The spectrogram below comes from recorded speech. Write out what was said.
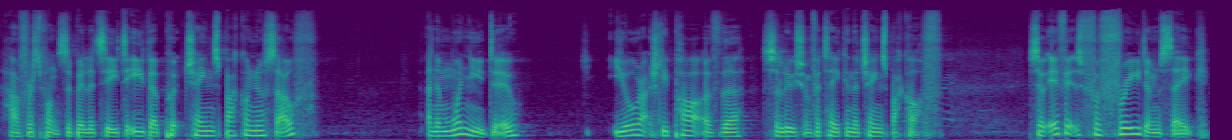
have responsibility to either put chains back on yourself, and then when you do, you're actually part of the solution for taking the chains back off. So if it's for freedom's sake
